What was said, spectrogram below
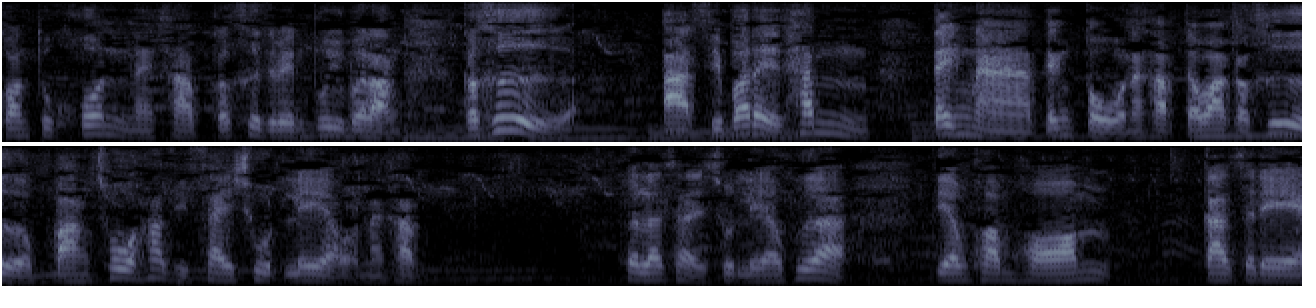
ก่อนทุกคนนะครับ ก็คือจะเป็นผู้อยู่เบื้องหลังก็คืออาจสิบ่ได้ท่านแต่งหนาแต่งโตวนะครับ แต่ว่าก็คือบางโชว์ห้าสิใส่ชุดเลี้ยวนะครับ เพื่อเราใส่ชุดเลี้ยวเพื่อเตรียมความพร้อมการแสดง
